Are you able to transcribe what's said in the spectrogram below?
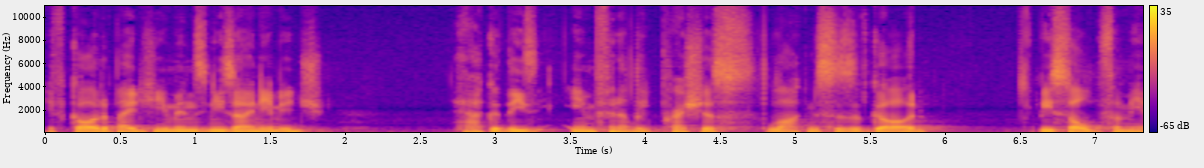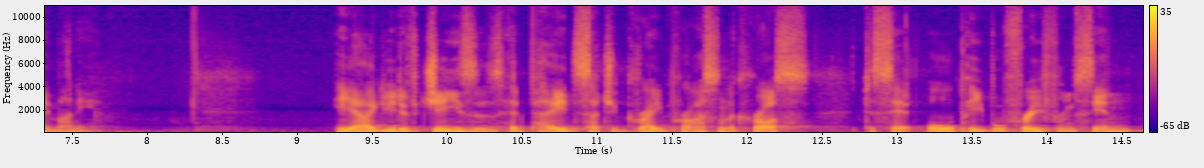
if God had made humans in his own image, how could these infinitely precious likenesses of God be sold for mere money? He argued if Jesus had paid such a great price on the cross to set all people free from sin,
